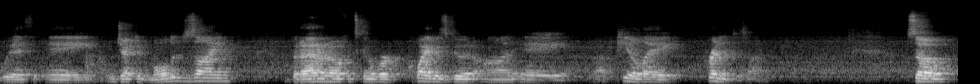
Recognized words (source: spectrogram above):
with a injected molded design, but I don't know if it's going to work quite as good on a uh, PLA printed design. So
